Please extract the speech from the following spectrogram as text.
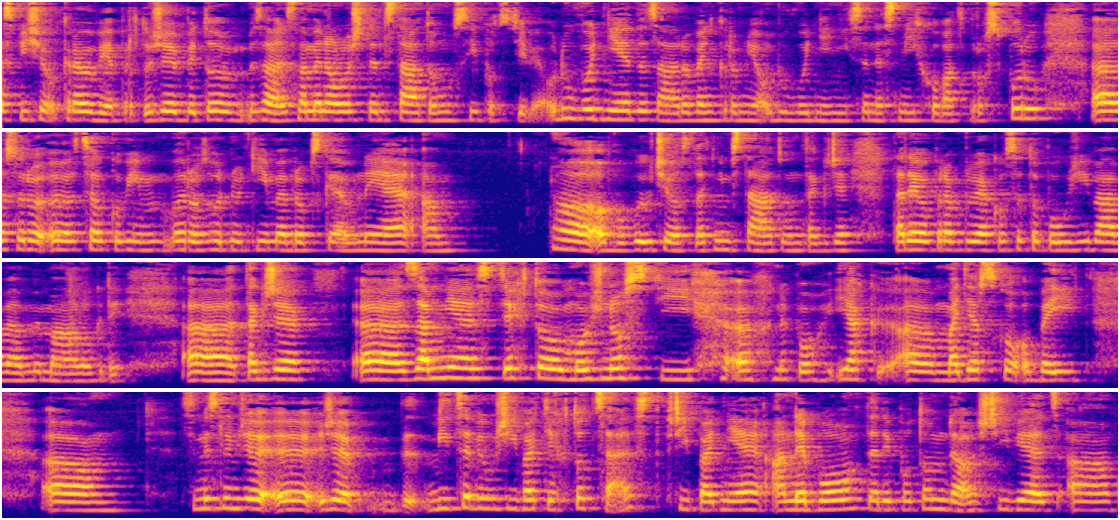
spíše okrajově, protože by to znamenalo, že ten stát stát to musí poctivě odůvodnit, zároveň kromě odůvodnění se nesmí chovat v rozporu eh, s eh, celkovým rozhodnutím Evropské unie a eh, vůči ostatním státům, takže tady opravdu jako se to používá velmi málo kdy. Takže za mě z těchto možností, nebo jak Maďarsko obejít, si myslím, že, eh, že více využívat těchto cest případně, a nebo tedy potom další věc a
